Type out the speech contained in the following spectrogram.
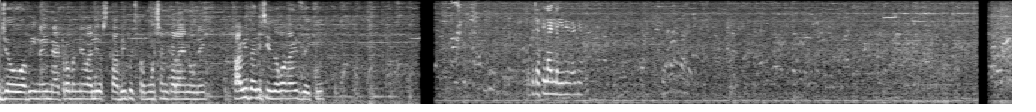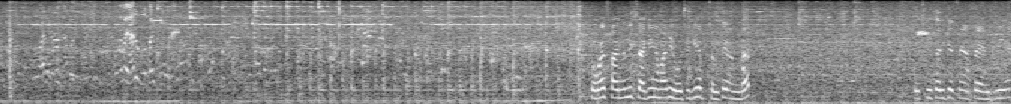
जो अभी नई मेट्रो बनने वाली है उसका भी कुछ प्रमोशन करा है इन्होंने। काफ़ी सारी चीज़ों का गाइस देखिए। तो भाई फाइनली चेकिंग हमारी हो चुकी है, अब चलते हैं अंदर। तो इसी तरीके से यहाँ पे एंट्री है।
